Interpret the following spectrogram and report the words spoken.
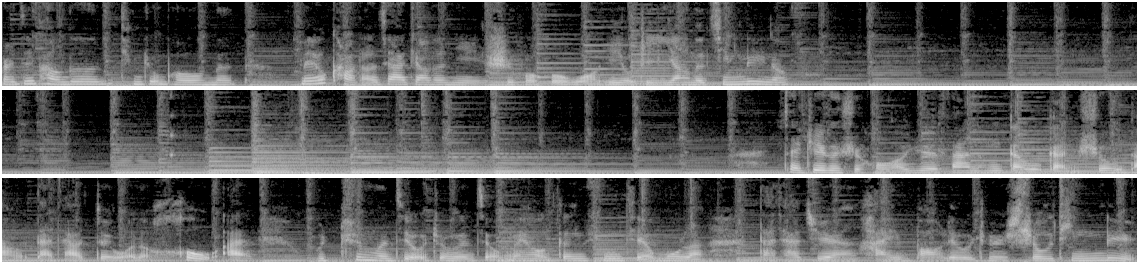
耳机旁的听众朋友们，没有考到驾照的你，是否和我也有着一样的经历呢？在这个时候啊，越发能够感受到大家对我的厚爱。我这么久这么久没有更新节目了，大家居然还保留着收听率，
